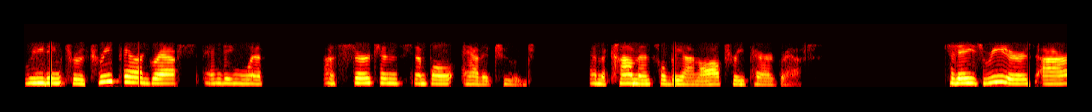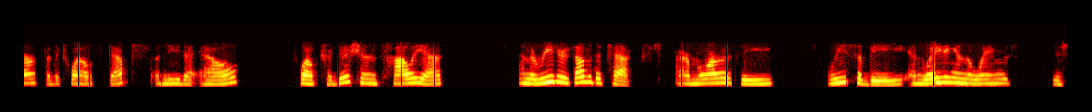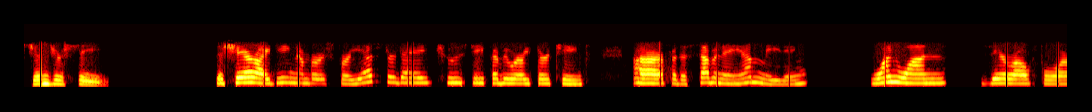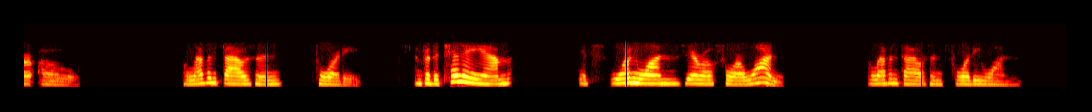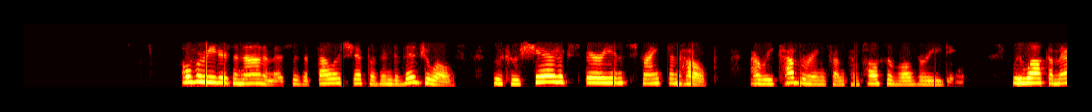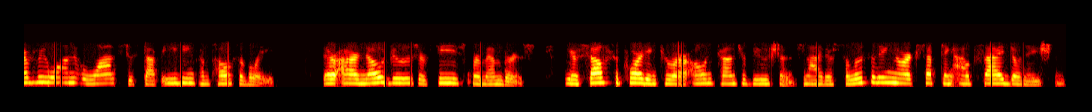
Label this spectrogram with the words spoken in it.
Reading through three paragraphs, ending with a certain simple attitude. And the comments will be on all three paragraphs. Today's readers are for the 12 steps Anita L., 12 Traditions, Holly S., and the readers of the text are Maura Z., Lisa B., and waiting in the wings is Ginger C. The share ID numbers for yesterday, Tuesday, February 13th, are for the 7 a.m. meeting 11040, 11,040. And for the 10 a.m., it's 11041, 11,041. Overeaters Anonymous is a fellowship of individuals who, through shared experience, strength, and hope, are recovering from compulsive overeating. We welcome everyone who wants to stop eating compulsively. There are no dues or fees for members. We are self supporting through our own contributions, neither soliciting nor accepting outside donations.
